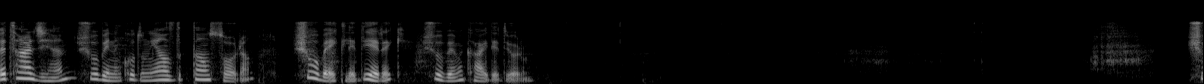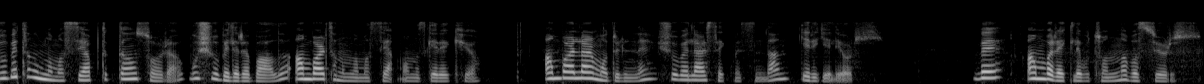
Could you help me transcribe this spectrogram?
ve tercihen şubenin kodunu yazdıktan sonra şube ekle diyerek şubemi kaydediyorum. Şube tanımlaması yaptıktan sonra bu şubelere bağlı ambar tanımlaması yapmamız gerekiyor. Ambarlar modülüne şubeler sekmesinden geri geliyoruz. Ve ambar ekle butonuna basıyoruz.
